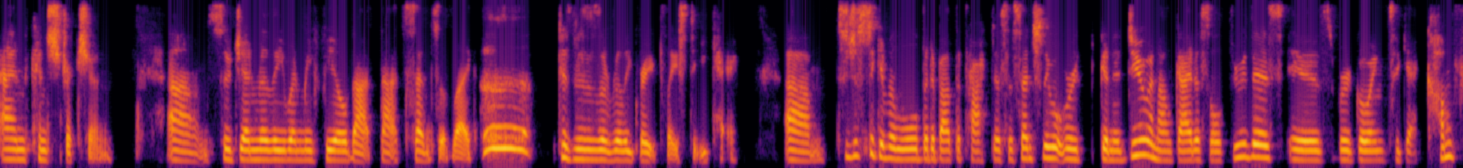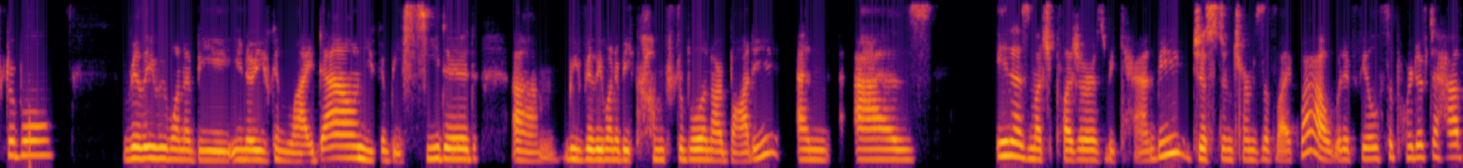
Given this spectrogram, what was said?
and constriction um, so generally when we feel that that sense of like because this is a really great place to ek um, so just to give a little bit about the practice essentially what we're going to do and i'll guide us all through this is we're going to get comfortable. Really we want to be you know you can lie down you can be seated. Um, we really want to be comfortable in our body and as in as much pleasure as we can be just in terms of like wow would it feel supportive to have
